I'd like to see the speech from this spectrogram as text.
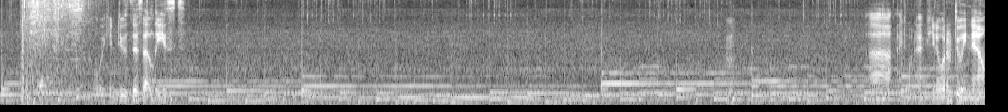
Well, we can do this at least. Uh, I don't actually know what I'm doing now.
